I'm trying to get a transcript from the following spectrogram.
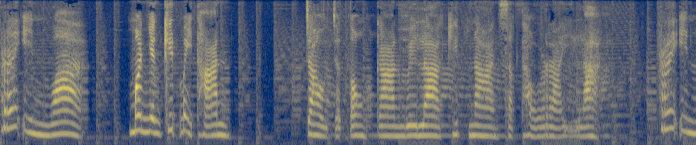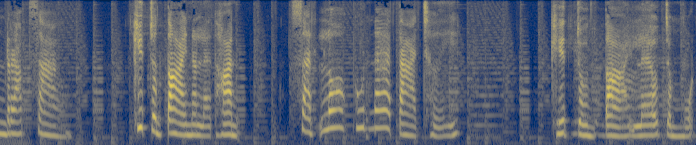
พระอินทร์ว่า มันยังคิดไม่ทัน เจ้าจะต้องการเวลาคิดนานสักเท่าไหร่ล่ะ พระอินทร์รับสั่ง คิดจนตายนั่นแหละท่าน สัตว์โลกพูดหน้าตาเฉย คิดจนตายแล้วจะหมด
